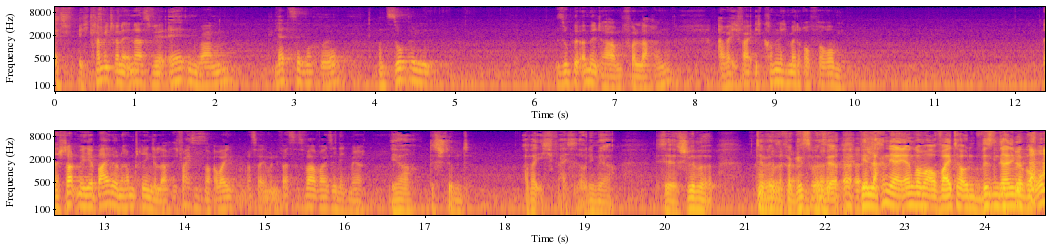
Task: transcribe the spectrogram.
ich, ich kann mich daran erinnern, dass wir irgendwann letzte Woche uns so, be, so beömmelt haben vor Lachen. Aber ich, ich komme nicht mehr drauf, warum. Da standen wir hier beide und haben Tränen gelacht. Ich weiß es noch, aber was, war, was das war, weiß ich nicht mehr. Ja, das stimmt. Aber ich weiß es auch nicht mehr. Das ist ja das Schlimme. Teilweise vergessen wir es ja. Wir lachen ja irgendwann mal auch weiter und wissen gar nicht mehr warum.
